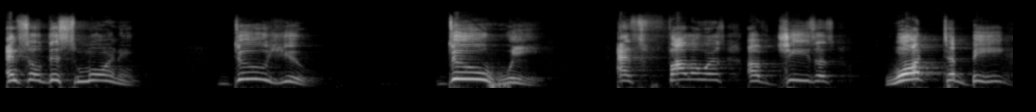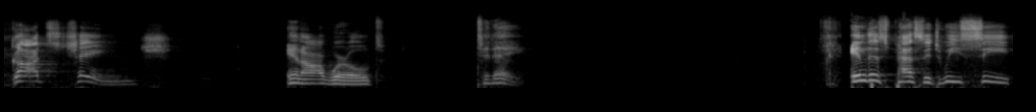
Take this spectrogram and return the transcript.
And so this morning, do you, do we, as followers of Jesus, want to be God's change in our world today? In this passage, we see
